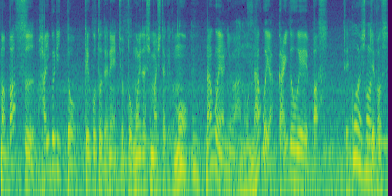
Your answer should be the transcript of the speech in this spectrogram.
まあ、バスハイブリッドっていうことでねちょっと思い出しましたけども、うんうん。名古屋にはあの名古屋ガイドウェイバスって知はいはい。ってます、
